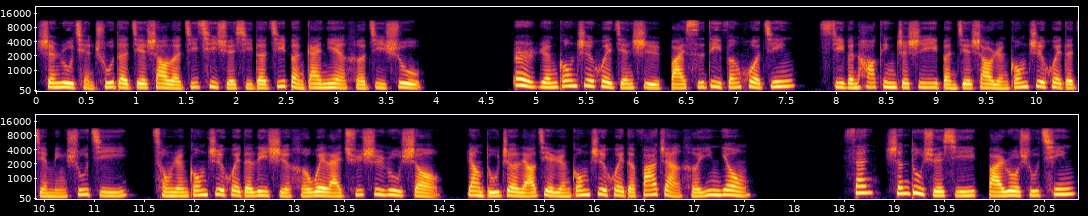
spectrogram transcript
深入浅出的介绍了机器学习的基本概念和技术。二、人工智慧简史 by 斯蒂芬·霍金 （Stephen Hawking），这是一本介绍人工智慧的简明书籍，从人工智慧的历史和未来趋势入手，让读者了解人工智慧的发展和应用。三、深度学习 by 若书清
